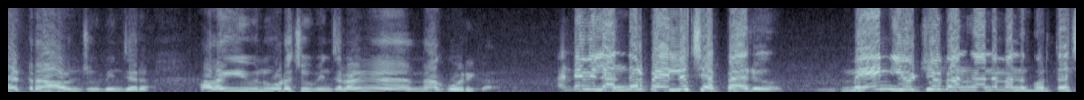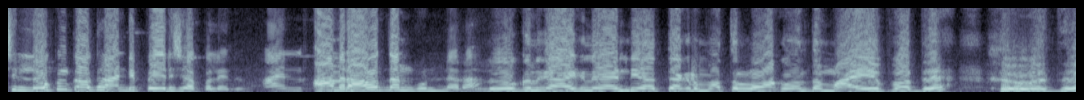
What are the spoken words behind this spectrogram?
యాక్టర్ ఆవిడ చూపించారు. అలాగే ఈవిని కూడా చూపించాలని నా కోరిక. అంటే వీళ్ళందరి పేర్లు చెప్పారు. మెయిన్ యూట్యూబ్ అనగానే మనకు గుర్తొచ్చిన లోకల్ కాక్ లాంటి పేరు చెప్పలేదు. ఆయన ఆమె రావద్దు అనుకుంటున్నారా? లోకల్గా ఆగిలే అండి వస్తే అక్కడ మొత్తం లోకం అంతా మాయ అయిపోద్ది వద్దు.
